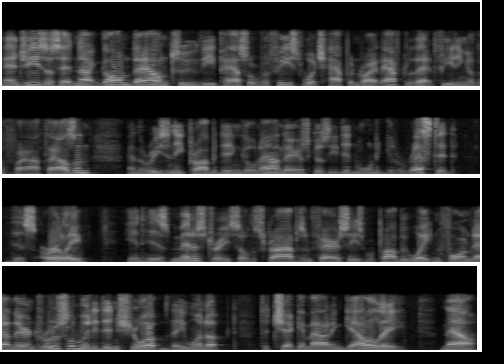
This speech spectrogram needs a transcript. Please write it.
and Jesus had not gone down to the Passover feast, which happened right after that feeding of the 5,000. And the reason he probably didn't go down there is because he didn't want to get arrested this early in his ministry. So the scribes and Pharisees were probably waiting for him down there in Jerusalem. When he didn't show up, they went up to check him out in Galilee. Now,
